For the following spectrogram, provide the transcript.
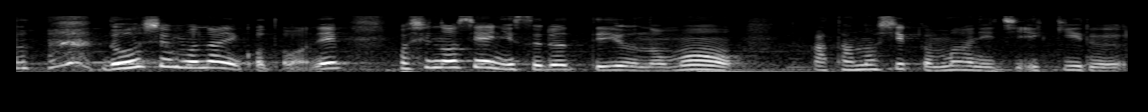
どうしようもないことはね星のせいにするっていうのもか楽しく毎日生きる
